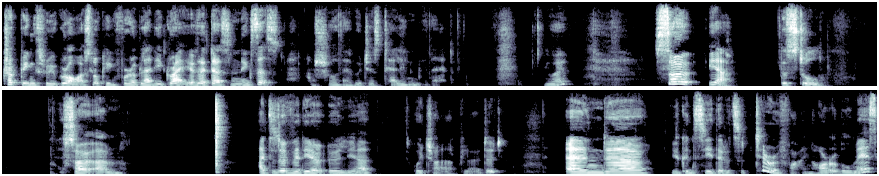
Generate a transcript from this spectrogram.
tripping through grass looking for a bloody grave that doesn't exist. I'm sure they were just telling me that. Anyway, so yeah, the stool. So um, I did a video earlier, which I uploaded, and uh, you can see that it's a terrifying, horrible mess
